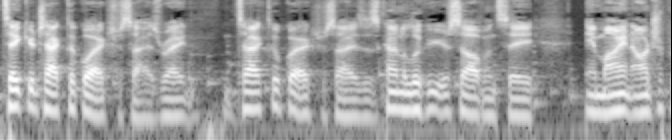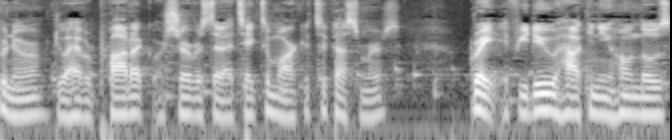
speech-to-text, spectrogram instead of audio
take your tactical exercise right? The tactical exercise is kind of look at yourself and say am i an entrepreneur? Do i have a product or service that i take to market to customers great if you do how can you hone those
